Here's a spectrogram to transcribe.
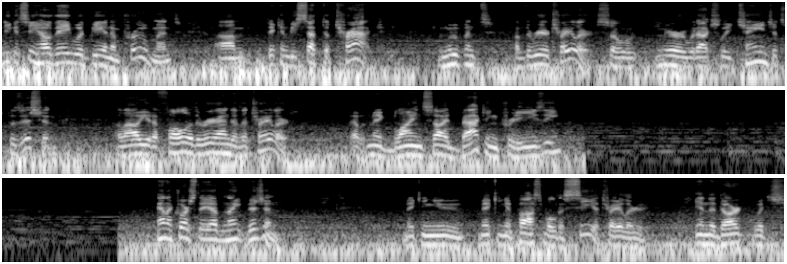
And you can see how they would be an improvement. Um, they can be set to track the movement of the rear trailer. So the mirror would actually change its position, allow you to follow the rear end of the trailer. That would make blind side backing pretty easy. And of course they have night vision, making you making it possible to see a trailer in the dark, which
